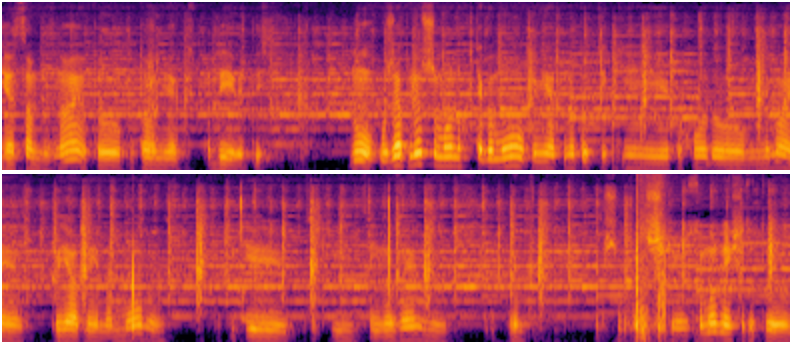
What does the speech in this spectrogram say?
Я сам не знаю, то потім якось подивитись. Ну, уже плюс, що можна хоча б мову поміняти, але тут тільки, походу, немає понятної нам мови. Тут тільки такі ці іноземні. Все можна ще тут е,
